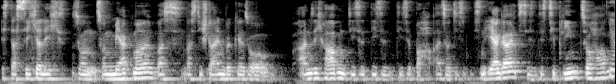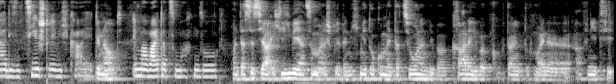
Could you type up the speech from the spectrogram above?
ist das sicherlich so ein, so ein Merkmal, was, was die Steinböcke so an sich haben, diese, diese, diese, also diese, diesen Ehrgeiz, diese Disziplin zu haben. Ja, diese Zielstrebigkeit. Genau. Und immer weiterzumachen. So. Und das ist ja, ich liebe ja zum Beispiel, wenn ich mir Dokumentationen über, gerade über, durch meine Affinität,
